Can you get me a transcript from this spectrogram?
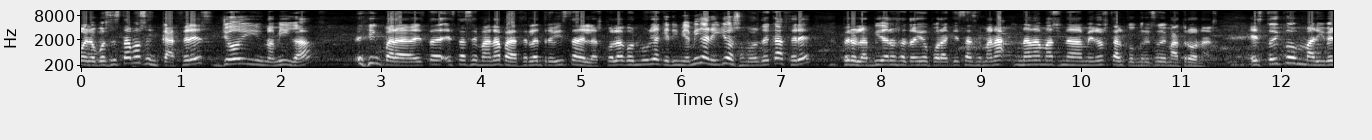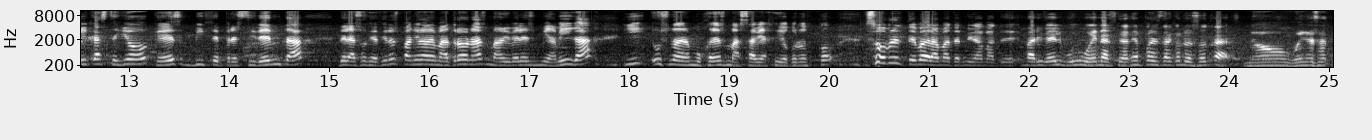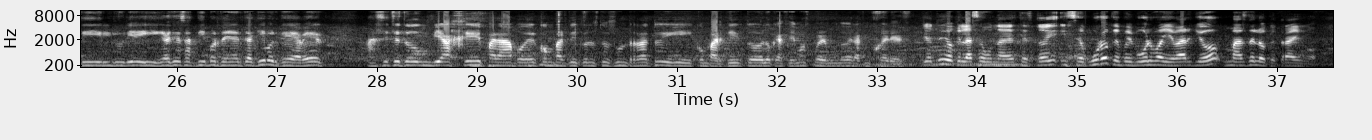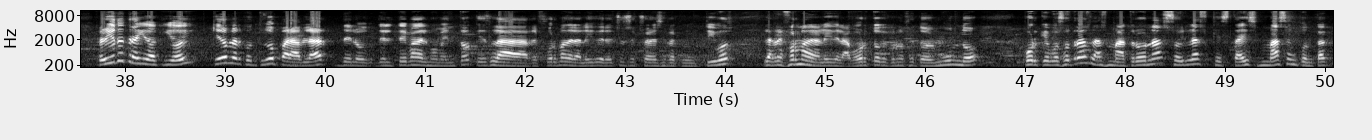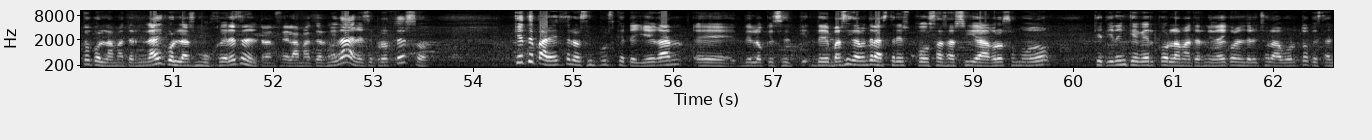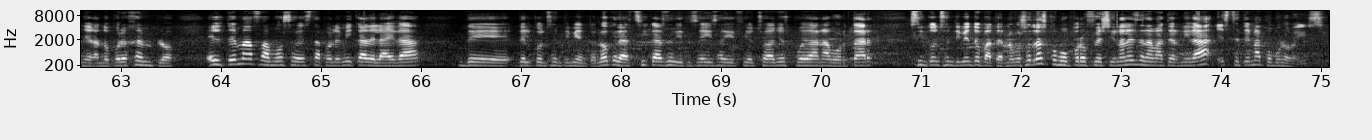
Bueno, pues estamos en Cáceres, yo y una amiga, para esta, semana para hacer la entrevista en la escuela con Nuria, que ni mi amiga ni yo somos de Cáceres, pero la vida nos ha traído por aquí esta semana nada más y nada menos que al Congreso de Matronas. Estoy con Maribel Castelló, que es vicepresidenta de la Asociación Española de Matronas. Maribel es mi amiga y es una de las mujeres más sabias que yo conozco sobre el tema de la maternidad. Maribel, muy buenas, gracias por estar con nosotras. No, buenas a ti, Nuria, y gracias a ti por tenerte aquí, porque, a ver, has hecho todo un viaje para poder compartir con nosotros un rato y compartir todo lo que hacemos por el mundo de las mujeres. Yo te digo que es la segunda vez que estoy y seguro que me vuelvo a llevar yo más de lo que traigo. Pero yo te he traído aquí hoy, quiero hablar contigo para hablar de lo, del tema del momento, que es la reforma de la Ley de Derechos Sexuales y Reproductivos, la reforma de la Ley del Aborto, que conoce todo el mundo, porque vosotras las matronas sois las que estáis más en contacto con la maternidad y con las mujeres en el trance de la maternidad, en ese proceso. ¿Qué te parece los inputs que te llegan eh, de lo que se, de básicamente las tres cosas así a grosso modo que tienen que ver con la maternidad y con el derecho al aborto que están llegando? Por ejemplo, el tema famoso esta polémica de la edad del consentimiento, ¿no? Que las chicas de 16 a 18 años puedan abortar sin consentimiento paterno. Vosotras como profesionales de la maternidad, este tema ¿cómo lo veis?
